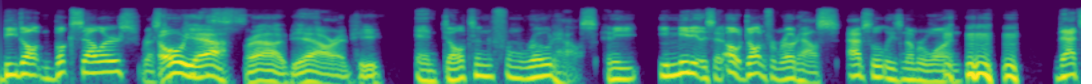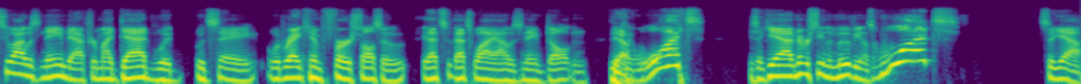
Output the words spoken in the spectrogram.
b dalton booksellers rest Oh yeah, right. Yeah, RMP. and Dalton from Roadhouse. And he immediately said, Oh, Dalton from Roadhouse absolutely is number one. that's who I was named after. My dad would would say would rank him first. Also, that's that's why I was named Dalton. Yeah. like, what? He's like, yeah, I've never seen the movie, and I was like, what? So yeah,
